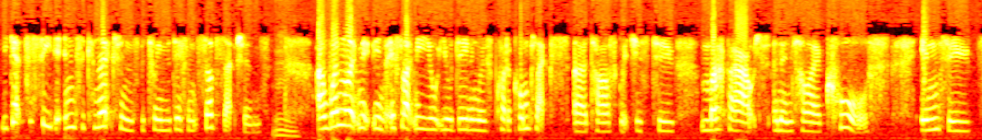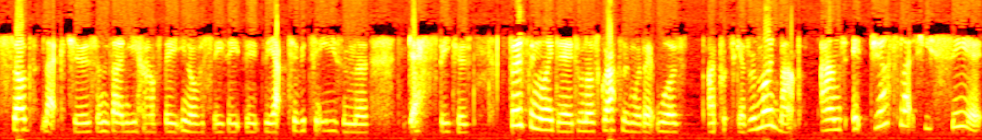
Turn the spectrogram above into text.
you get to see the interconnections between the different subsections. And when, like me, you know, if like me, you're, you're dealing with quite a complex uh, task, which is to map out an entire course into sub lectures, and then you have the, you know, obviously the, the, the activities and the, the guest speakers. First thing I did when I was grappling with it was I put together a mind map, and it just lets you see it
